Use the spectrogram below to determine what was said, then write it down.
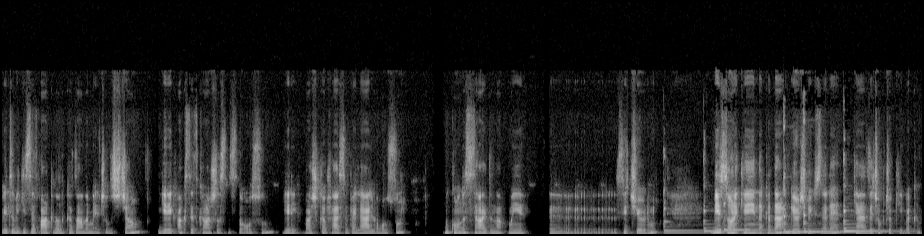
ve tabii ki size farkındalık kazandırmaya çalışacağım. Gerek Access Consciousness'da olsun, gerek başka felsefelerle olsun. Bu konuda sizi aydınlatmayı seçiyorum. Bir sonraki yayına kadar görüşmek üzere. Kendinize çok çok iyi bakın.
